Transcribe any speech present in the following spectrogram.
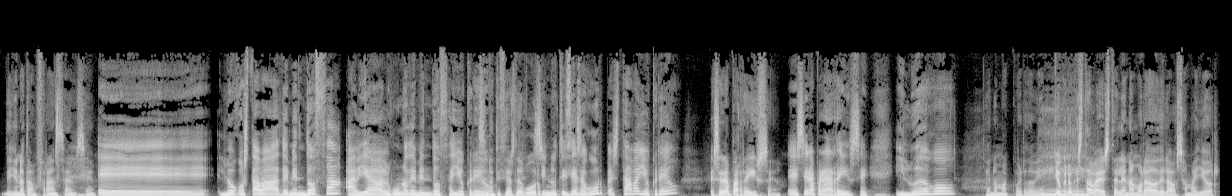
De Jonathan Franzen, sí. luego estaba de Mendoza, había alguno de Mendoza, yo creo. Sin noticias de GURB. Sin noticias de GURB estaba, yo creo. Ese era para reírse. Ese era para reírse. Y luego ya no me acuerdo bien. Yo creo que eh. estaba este, el enamorado de la osa mayor.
